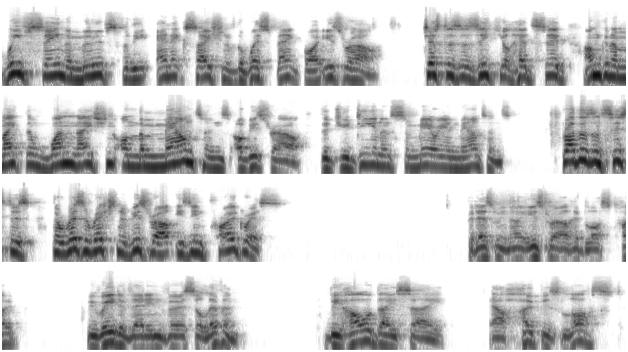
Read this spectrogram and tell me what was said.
We've seen the moves for the annexation of the West Bank by Israel. Just as Ezekiel had said, I'm going to make them one nation on the mountains of Israel, the Judean and Samarian mountains. Brothers and sisters, the resurrection of Israel is in progress. But as we know, Israel had lost hope. We read of that in verse 11. Behold, they say, our hope is lost,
